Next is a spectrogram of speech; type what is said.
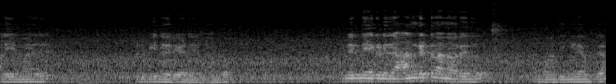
അളിയന്മാർ പിടിപ്പിക്കുന്ന പരിപാടിയാണ് അപ്പോൾ പിന്നെ ഒരു മേഖല ആൺകെട്ട് എന്നാണ് പറയുന്നത്. അപ്പോൾ അതിങ്ങനെ വെക്കുക.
